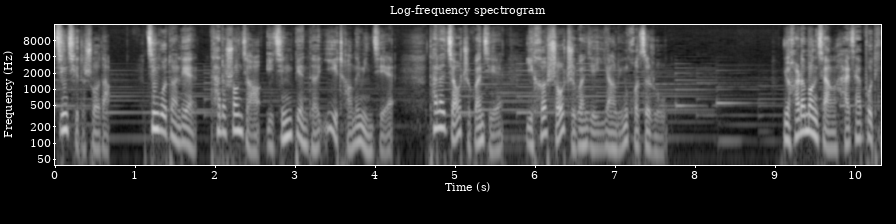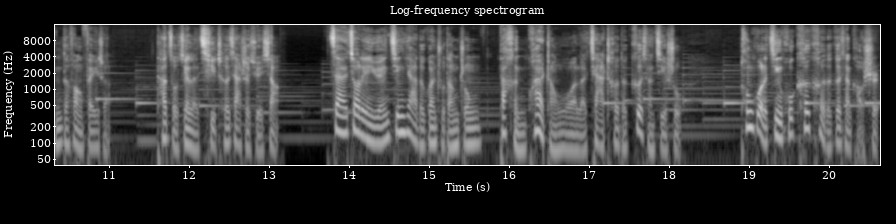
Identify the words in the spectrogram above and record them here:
惊奇地说道：“经过锻炼，他的双脚已经变得异常的敏捷，他的脚趾关节已和手指关节一样灵活自如。”女孩的梦想还在不停地放飞着，她走进了汽车驾驶学校，在教练员惊讶的关注当中，她很快掌握了驾车的各项技术，通过了近乎苛刻的各项考试，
